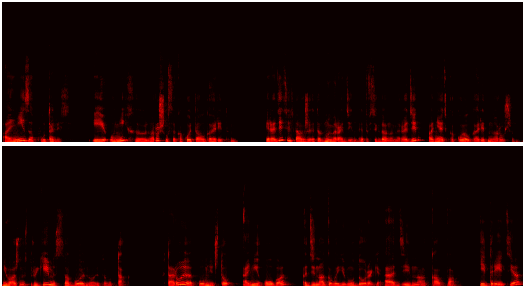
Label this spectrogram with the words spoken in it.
они запутались. И у них э, нарушился какой-то алгоритм. И родитель также, это номер один, это всегда номер один, понять, какой алгоритм нарушен. Неважно, с другими, с собой, но это вот так. Второе, помнить, что они оба одинаково ему дороги. Одинаково. И третье,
